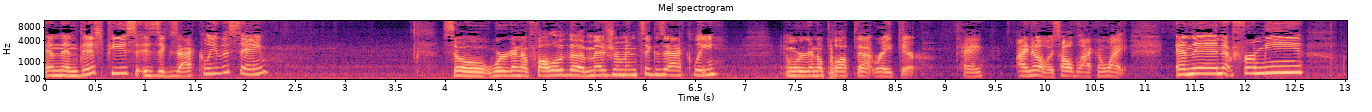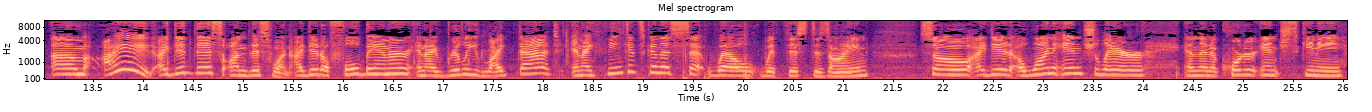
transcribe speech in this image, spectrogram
And then this piece is exactly the same. So we're gonna follow the measurements exactly and we're gonna plop that right there, okay? I know, it's all black and white. And then for me, um, I, I did this on this one. I did a full banner and I really like that. And I think it's going to set well with this design. So I did a one inch layer and then a quarter inch skinny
